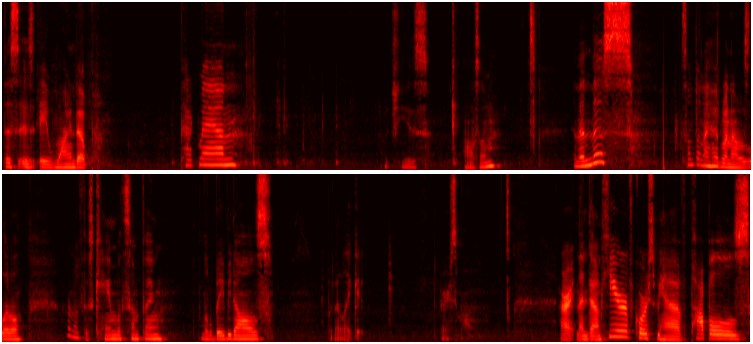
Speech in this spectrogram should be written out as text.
This is a wind-up Pac-Man, which is awesome. And then this, something I had when I was little. I don't know if this came with something. Little baby dolls, but I like it. Very small. All right, then down here, of course, we have Popples.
